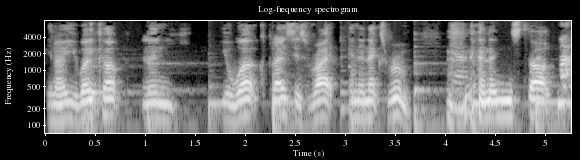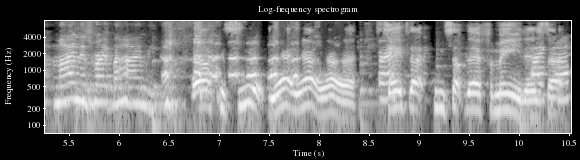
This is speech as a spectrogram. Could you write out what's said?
You know, you wake up and then your workplace is right in the next room, Yeah. and then you start. My, mine is right behind me. Yeah, I can see it. Yeah, yeah, yeah. Save that piece up there for me. There's I that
